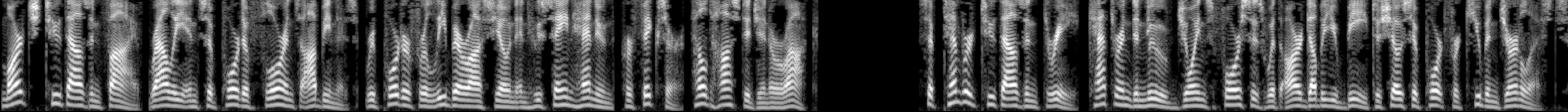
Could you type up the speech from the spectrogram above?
March 2005, rally in support of Florence Aubenas, reporter for Libération and Hussein Hanoun, her fixer, held hostage in Iraq. September 2003, Catherine Deneuve joins forces with RWB to show support for Cuban journalists.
